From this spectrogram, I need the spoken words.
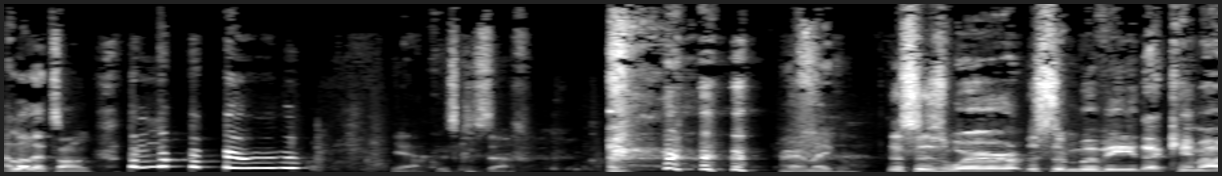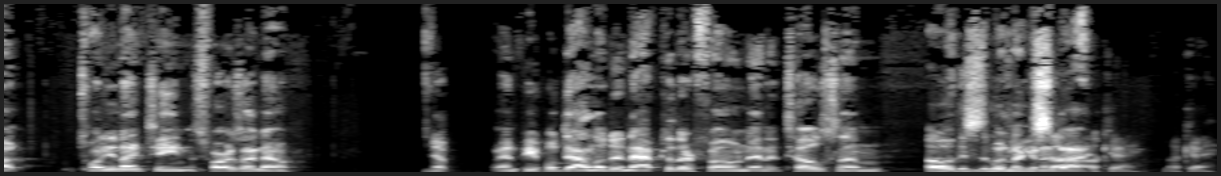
I love that song. Yeah, it's good stuff. All right, Michael. This is where this is a movie that came out 2019, as far as I know, Yep. and people download an app to their phone, and it tells them Oh, this is the When movie they're you gonna saw. die. Okay, okay.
